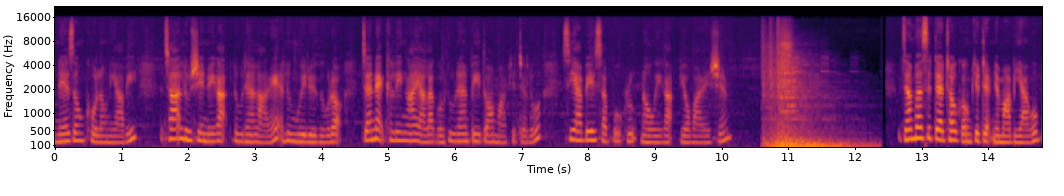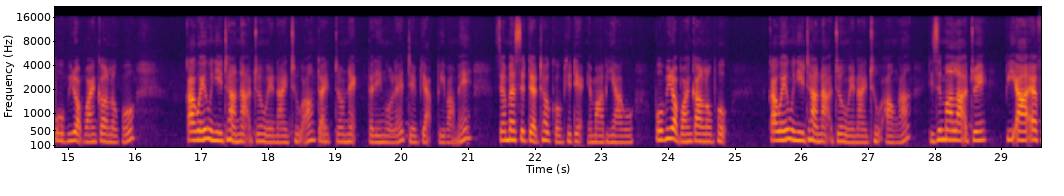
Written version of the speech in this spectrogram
အနည်းဆုံးခိုလုံနေရပြီးအခြားအလူရှင်တွေကလှူဒန်းလာတဲ့အလူငွေတွေကိုတော့ကျန်းတဲ့ကလေး900လောက်ကိုလှူဒန်းပေးသွားမှာဖြစ်တယ်လို့ CRP Support Group Norway ကပြောပါတယ်ရှင်။အကြံဖတ်စစ်တပ်ထုတ်ကုန်ဖြစ်တဲ့မြန်မာပြည်ကိုပို့ပြီးတော့ boycott လုပ်ဖို့ကာကွယ်ဝန်ကြီးဌာနအတွင်းဝင်နိုင်ထူအောင်တိုက်တွန်းတဲ့သတင်းကိုလည်းတင်ပြပေးပါမယ်။အကြံဖတ်စစ်တပ်ထုတ်ကုန်ဖြစ်တဲ့မြန်မာပြည်ကိုပို့ပြီးတော့ boycott လုပ်ဖို့ ကာကွယ်ဝန်ကြီးဌာနအတွင်းဝင်နိုင်ထူအောင်ကဒီဇင်ဘာလအတွင်း PRF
